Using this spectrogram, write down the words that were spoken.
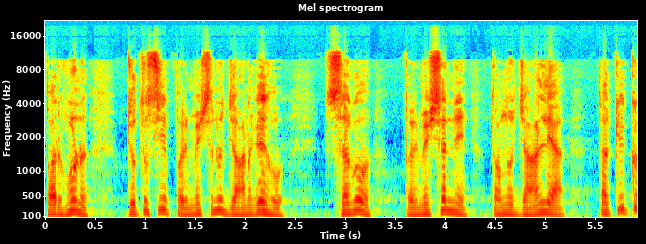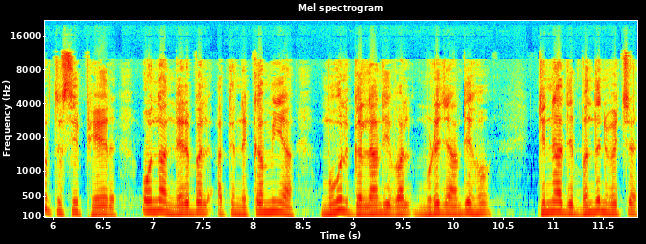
ਪਰ ਹੁਣ ਜੋ ਤੁਸੀਂ ਪਰਮੇਸ਼ਰ ਨੂੰ ਜਾਣ ਗਏ ਹੋ, ਸਗੋਂ ਪਰਮੇਸ਼ਰ ਨੇ ਤੁਹਾਨੂੰ ਜਾਣ ਲਿਆ, ਤਾਂ ਕਿਉਂਕਿ ਤੁਸੀਂ ਫੇਰ ਉਹਨਾਂ ਨਿਰਬਲ ਅਤੇ ਨਿਕੰਮੀਆਂ ਮੂਲ ਗੱਲਾਂ ਦੀ ਵੱਲ ਮੁੜੇ ਜਾਂਦੇ ਹੋ, ਜਿਨ੍ਹਾਂ ਦੇ ਬੰਧਨ ਵਿੱਚ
